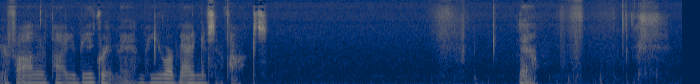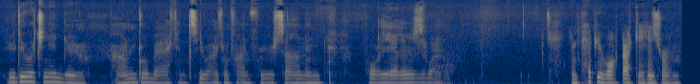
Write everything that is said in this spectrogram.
Your father thought you'd be a great man, but you are a magnificent fox. Now, you do what you need to do. I'm gonna go back and see what I can find for your son and for the others as well. And Peppy walked back to his room.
